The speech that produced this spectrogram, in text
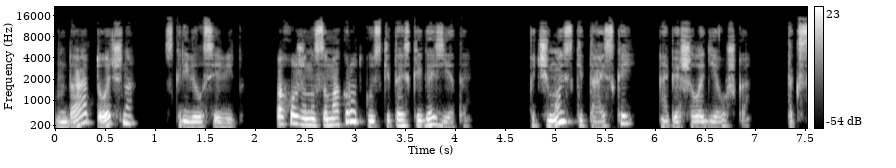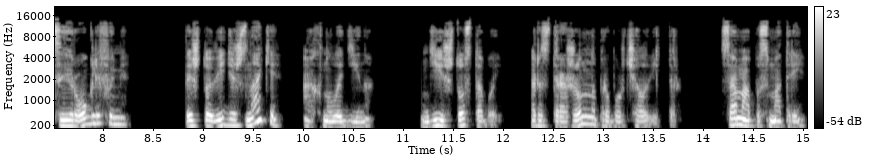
«Да, точно», — скривился Вик. «Похоже на самокрутку из китайской газеты». «Почему из китайской?» — опешила девушка. «Так с иероглифами». «Ты что, видишь знаки?» — ахнула Дина. «Ди, что с тобой?» — раздраженно пробурчал Виктор. Сама посмотри,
